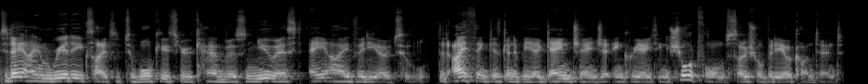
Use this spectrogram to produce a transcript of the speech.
Today I am really excited to walk you through Canva's newest AI video tool that I think is going to be a game changer in creating short form social video content.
